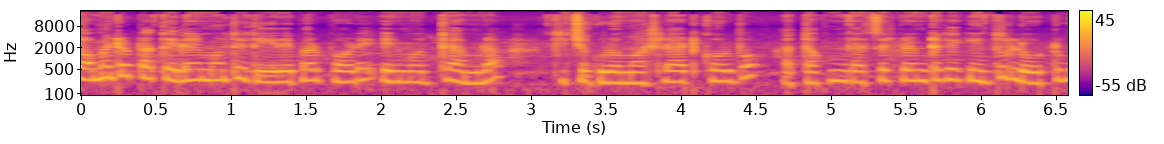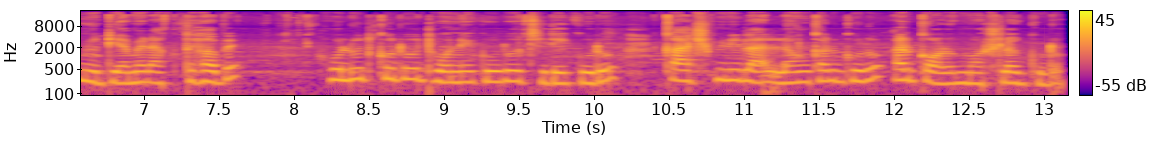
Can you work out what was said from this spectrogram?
টমেটোটা তেলের মধ্যে দিয়ে দেবার পরে এর মধ্যে আমরা কিছু গুঁড়ো মশলা অ্যাড করব। আর তখন গ্যাসের ফ্লেমটাকে কিন্তু লো টু মিডিয়ামে রাখতে হবে। হলুদ গুঁড়ো, ধনে গুঁড়ো, জিরে গুঁড়ো, কাশ্মীরি লাল লঙ্কার গুঁড়ো আর গরম মশলার গুঁড়ো।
